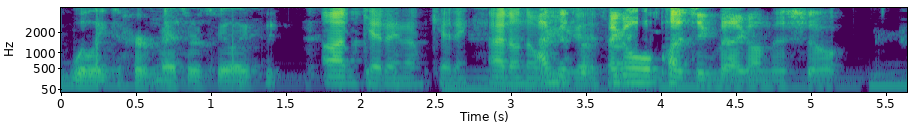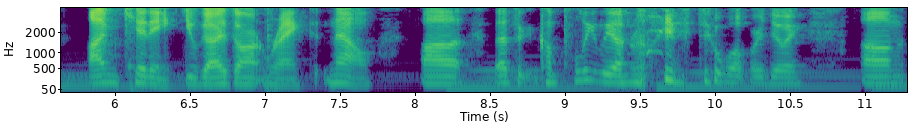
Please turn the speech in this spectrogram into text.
willing to hurt Mansoor's feelings. I'm kidding. I'm kidding. I don't know where I'm you just a guys big are. old punching bag on this show. I'm kidding. You guys aren't ranked. Now, uh, that's completely unrelated to what we're doing. Um,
